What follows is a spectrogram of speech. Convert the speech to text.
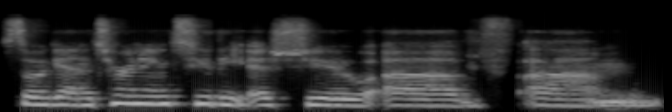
So again, turning to the issue of um,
